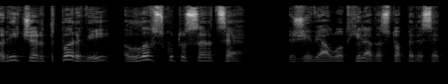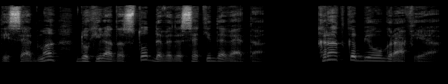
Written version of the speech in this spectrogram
Ричард I – Лъвското сърце, живял от 1157 до 1199. Кратка биография.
